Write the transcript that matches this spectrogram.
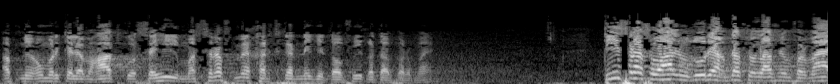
اپنی عمر کے لمحات کو صحیح مصرف میں خرچ کرنے کی توفیق عطا فرمائے۔ تیسرا سوال حضور اقدس صلی اللہ علیہ وسلم فرمایا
